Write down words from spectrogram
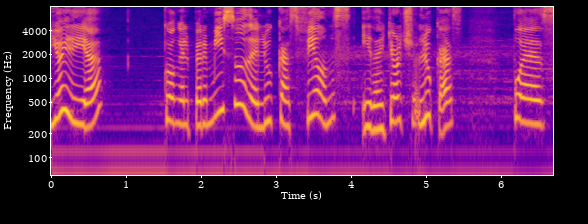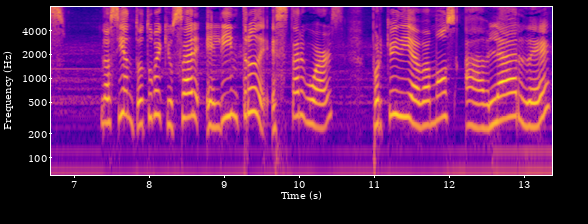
Y hoy día, con el permiso de Lucasfilms y de George Lucas, pues lo siento, tuve que usar el intro de Star Wars porque hoy día vamos a hablar de...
